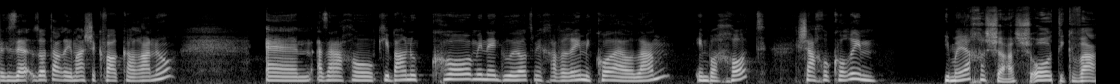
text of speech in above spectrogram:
וזאת הרימה שכבר קראנו, אמ, אז אנחנו קיבלנו כל מיני גלויות מחברים מכל העולם, עם ברכות, שאנחנו קוראים. אם היה חשש או תקווה,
